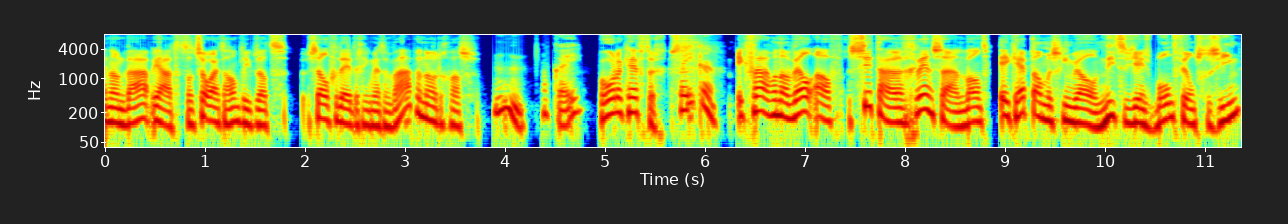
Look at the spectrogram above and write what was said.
en een wapen, ja, dat het zo uit de hand liep dat zelfverdediging met een wapen nodig was. Hmm, Oké, Behoorlijk heftig. zeker. Ik vraag me dan wel af, zit daar een grens aan? Want ik heb dan misschien wel niet de James Bond films gezien.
